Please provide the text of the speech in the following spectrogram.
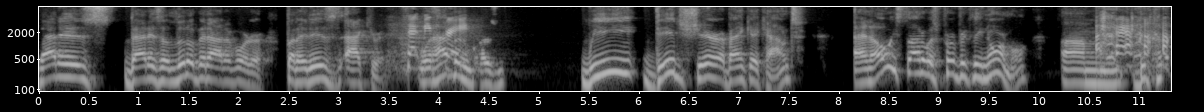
That is that is a little bit out of order, but it is accurate. Set me what straight. happened was we did share a bank account and always thought it was perfectly normal. Um, because,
